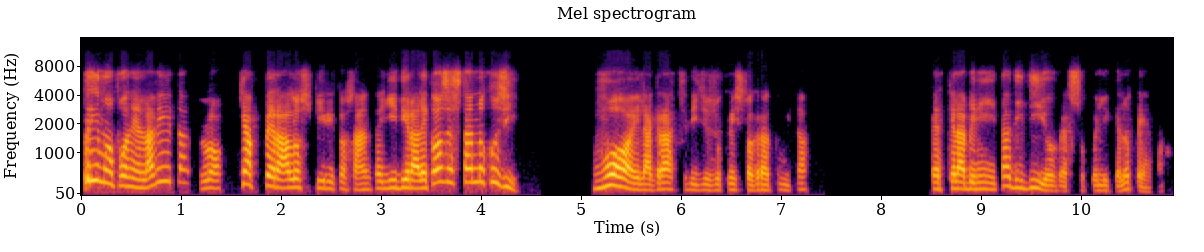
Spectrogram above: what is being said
prima o poi nella vita lo chiapperà lo Spirito Santo e gli dirà le cose stanno così. Vuoi la grazia di Gesù Cristo gratuita? Perché la benignità di Dio verso quelli che lo temono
